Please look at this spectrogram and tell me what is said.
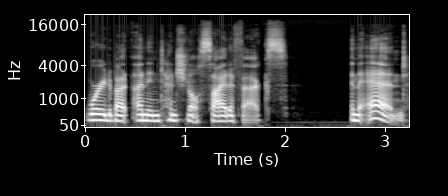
worried about unintentional side effects. In the end,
